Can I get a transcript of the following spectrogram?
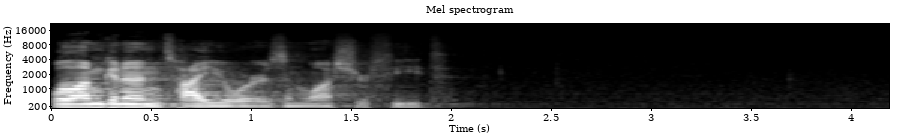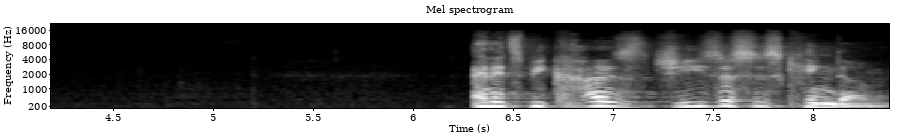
Well, I'm going to untie yours and wash your feet. And it's because Jesus' kingdom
